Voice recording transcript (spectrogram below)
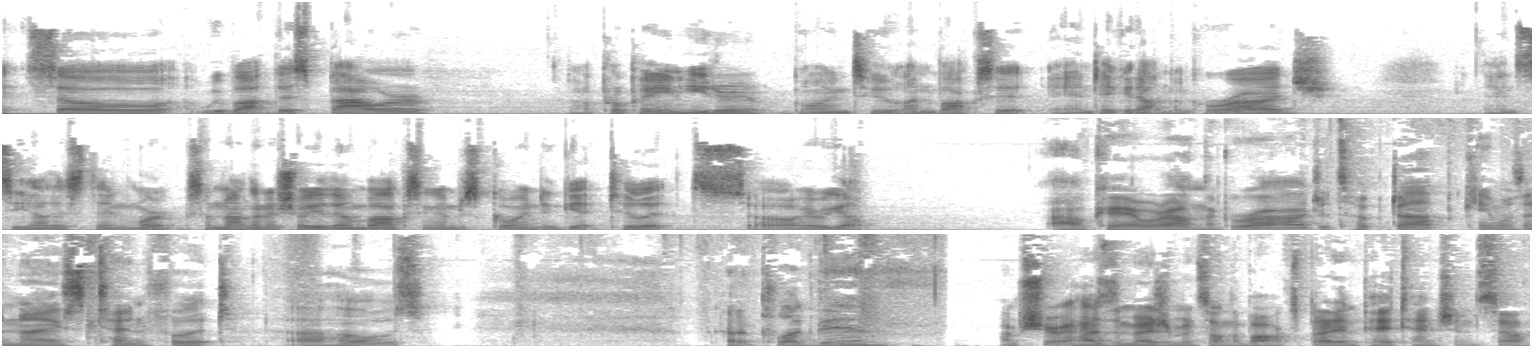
right, so we bought this Bauer uh, propane heater. going to unbox it and take it out in the garage and see how this thing works. I'm not going to show you the unboxing, I'm just going to get to it. So here we go. Okay, we're out in the garage. It's hooked up. Came with a nice 10 foot uh, hose. Got it plugged in. I'm sure it has the measurements on the box, but I didn't pay attention, so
